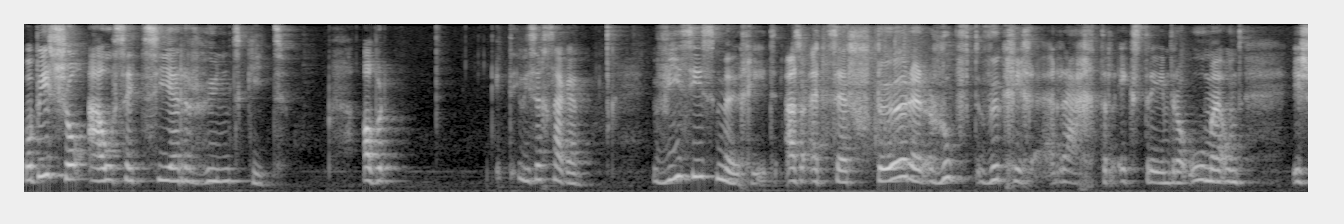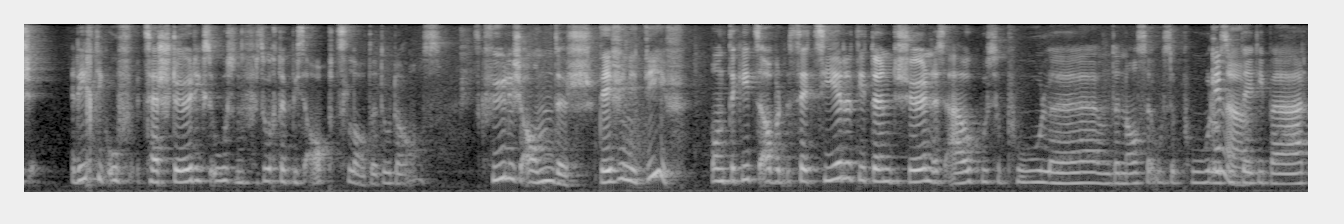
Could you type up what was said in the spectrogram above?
Wobei es schon auch Seziererhunde gibt. Aber, wie soll ich sagen, wie sie es machen. Also ein Zerstörer rupft wirklich recht extrem dran um und ist richtig auf Zerstörungs aus und versucht etwas abzuladen durch das. Das Gefühl ist anders. Definitiv. Und da gibt es aber Sezierer, die dann schön ein Auge rauspulen und eine Nase rauspulen, genau. so Teddybär.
